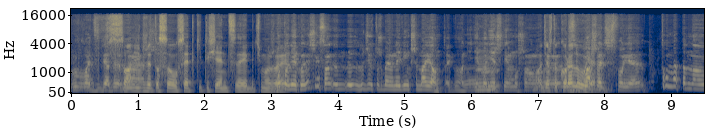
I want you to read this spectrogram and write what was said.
próbować zgadywać. sądzić, że to są setki tysięcy, być może... Bo to niekoniecznie są ludzie, którzy mają największy majątek. Oni niekoniecznie muszą Mhm. Chociaż to e, koreluje. zgłaszać swoje... To na pewno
